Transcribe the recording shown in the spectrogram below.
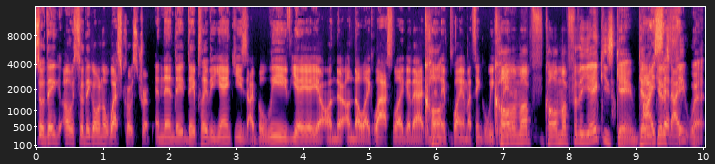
so they oh so they go on the West Coast trip and then they they play the Yankees, I believe. Yeah, yeah, yeah. On the on the like last leg of that, Call- and then they play them. I think a week Call later. him up. Call him up for the Yankees game. Get, I get his said I- wet.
